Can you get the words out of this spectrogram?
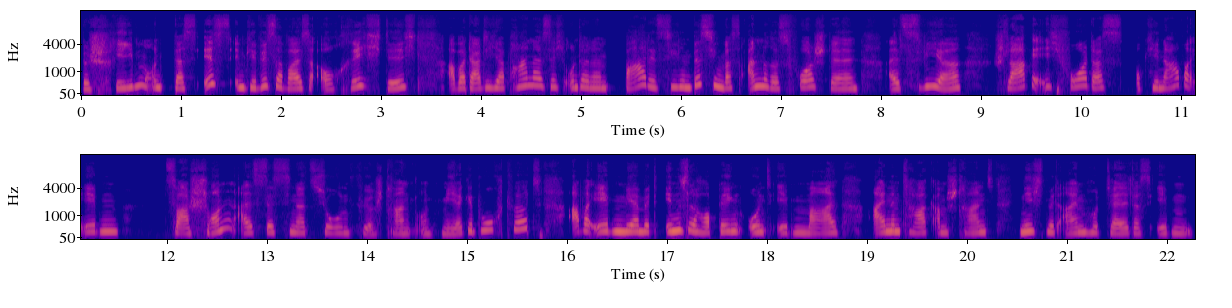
beschrieben und das ist in gewisser Weise auch richtig. Aber da die Japaner sich unter einem Badeziel ein bisschen was anderes vorstellen als wir, schlage ich vor, dass Okinawa eben zwar schon als Destination für Strand und Meer gebucht wird, aber eben mehr mit Inselhopping und eben mal einem Tag am Strand, nicht mit einem Hotel, das eben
